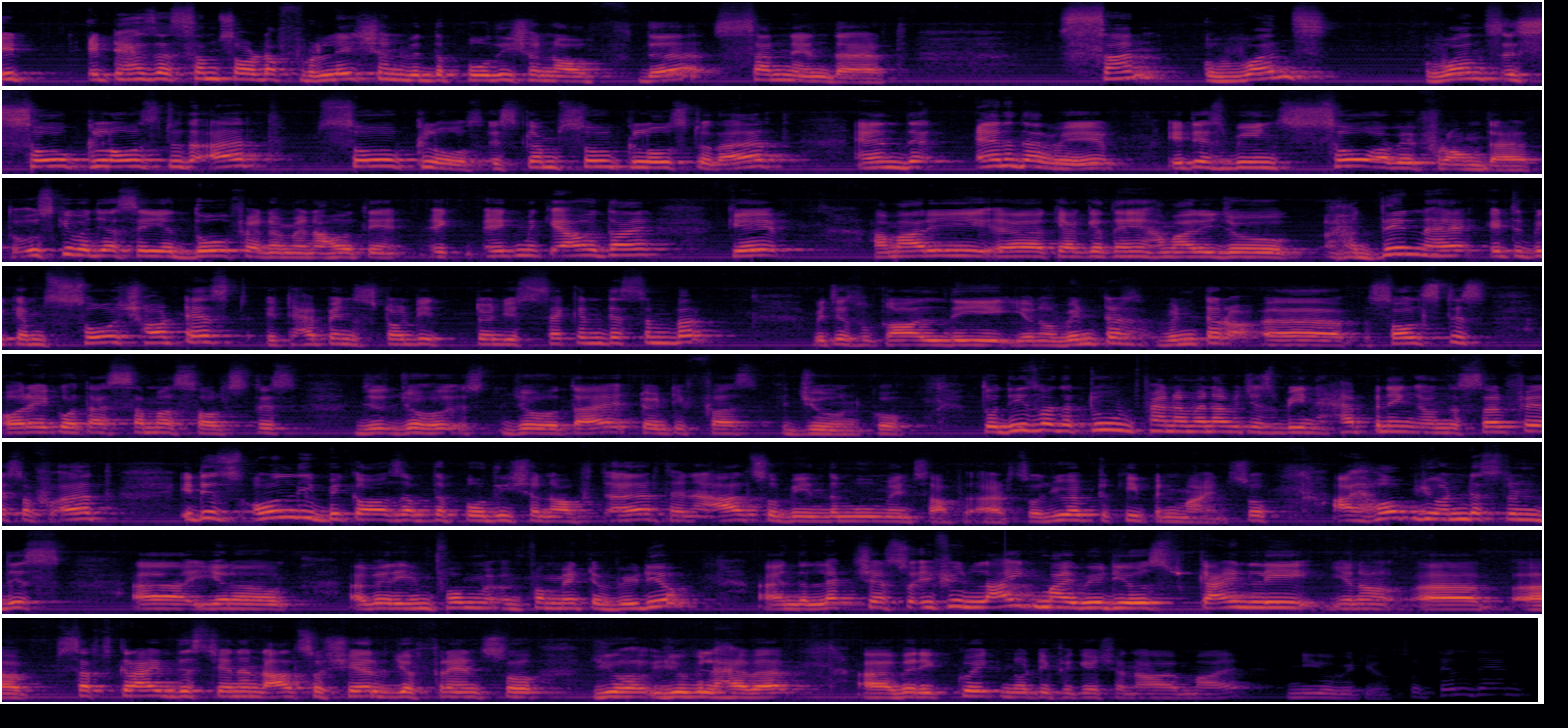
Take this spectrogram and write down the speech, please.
It it has some sort of relation with the position of the sun and the earth sun once once is so close to the earth so close is come so close to the earth and an the way it is been so away from the earth तो उसकी वजह से ये दो phenomena होते हैं। एक, एक में क्या होता है कि हमारी क्या कहते हैं, हमारी जो दिन है it become so shortest it happens twenty twenty second December which is call the you know winter winter solstice और एक होता है समर सोल्स्टिस जो जो होता है ट्वेंटी फ़र्स्ट जून को। तो these are the two phenomena which is been happening on the surface of earth it is only because of the position of the earth and also been the movements of earth so you have to keep in mind so I hope you understand this uh, you know a very inform informative video and the lecture. So if you like my videos kindly you know uh, uh, subscribe this channel and also share with your friends so you you will have a, a very quick notification of my new videos so till then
